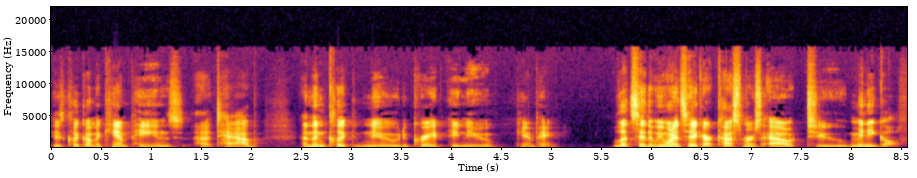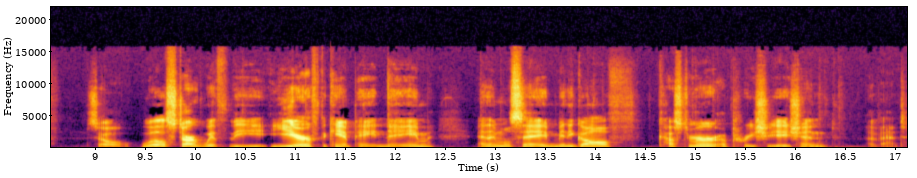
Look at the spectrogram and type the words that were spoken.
is click on the campaigns uh, tab and then click new to create a new campaign. Let's say that we want to take our customers out to mini golf. So we'll start with the year for the campaign name, and then we'll say mini golf customer appreciation event.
